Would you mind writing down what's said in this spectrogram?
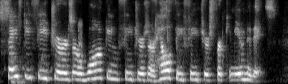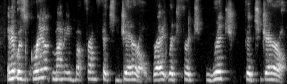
safety features or walking features or healthy features for communities. And it was grant money, but from Fitzgerald, right? Rich, Rich Fitzgerald.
